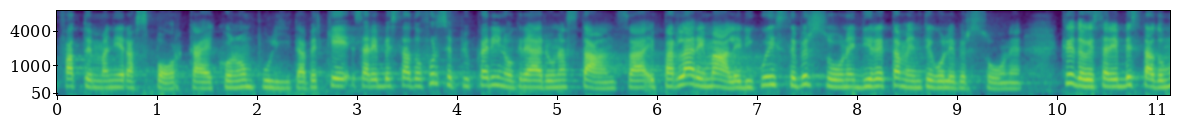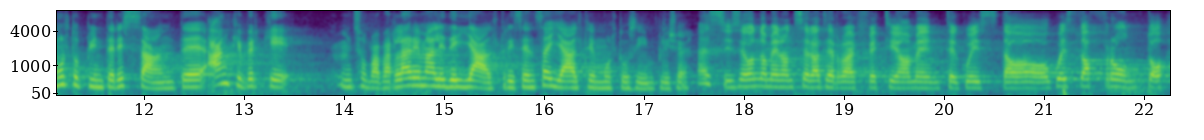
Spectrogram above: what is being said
fatto in maniera sporca, ecco, non pulita, perché sarebbe stato forse più carino creare una stanza e parlare male di queste persone direttamente con le persone. Credo che sarebbe stato molto più interessante anche perché insomma, parlare male degli altri senza gli altri è molto semplice. Eh sì, secondo me non se la terrà effettivamente questo, questo affronto.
